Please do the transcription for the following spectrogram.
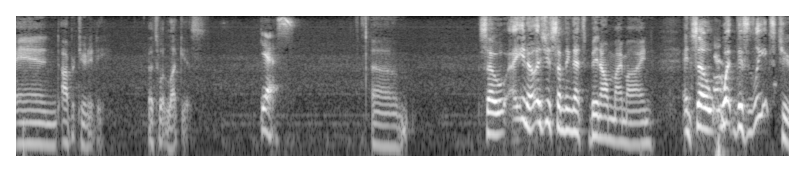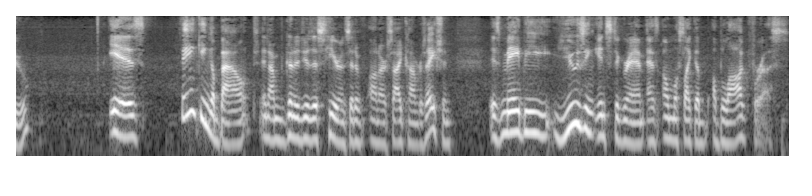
and opportunity. That's what luck is. Yes. um, so uh, you know, it's just something that's been on my mind, and so Yeah. what this leads to is thinking about, and I'm going to do this here instead of on our side conversation, is maybe using Instagram as almost like a, a blog for us.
